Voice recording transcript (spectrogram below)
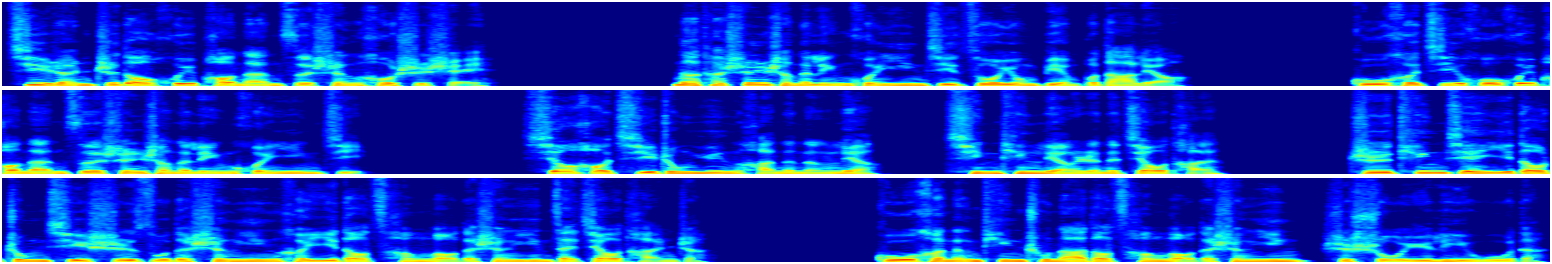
既然知道灰袍男子身后是谁。那他身上的灵魂印记作用便不大了。古河激活灰袍男子身上的灵魂印记，消耗其中蕴含的能量，倾听两人的交谈。只听见一道中气十足的声音和一道苍老的声音在交谈着。古河能听出，那道苍老的声音是属于丽屋的，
